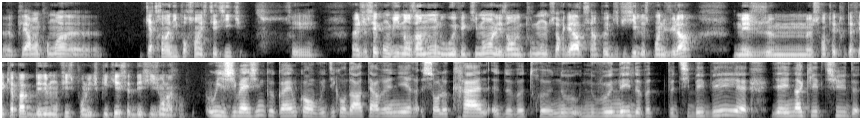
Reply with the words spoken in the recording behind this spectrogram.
Euh, clairement, pour moi, 90% euh, esthétique. Je sais qu'on vit dans un monde où effectivement tout le monde se regarde, c'est un peu difficile de ce point de vue-là mais je me sentais tout à fait capable d'aider mon fils pour lui expliquer cette décision-là. Oui, j'imagine que quand même, quand on vous dit qu'on doit intervenir sur le crâne de votre nouveau-né, de votre petit bébé, euh, il y a une inquiétude.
